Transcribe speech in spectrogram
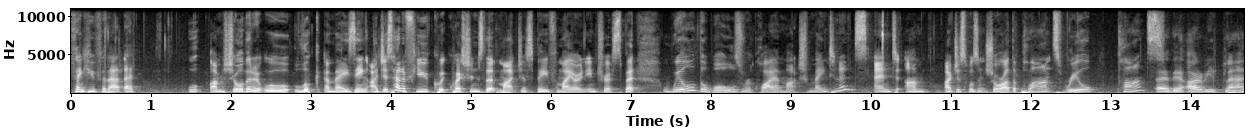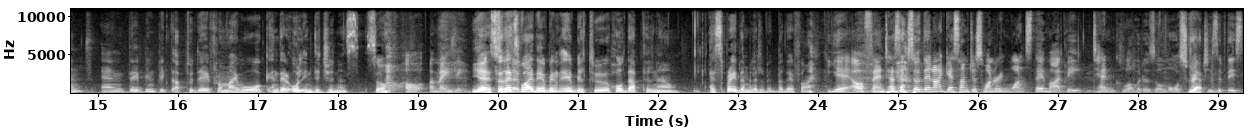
Thank you for that. That I'm sure that it will look amazing. I just had a few quick questions that might just be for my own interest. But will the walls require much maintenance? And um, I just wasn't sure. Are the plants real plants? Uh, they are real plants, and they've been picked up today from my walk, and they're all indigenous. So oh, amazing. yeah, so, so that's why they've been able to hold up till now. I sprayed them a little bit, but they're fine. Yeah, oh, fantastic. so then I guess I'm just wondering once there might be 10 kilometres or more stretches of this,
